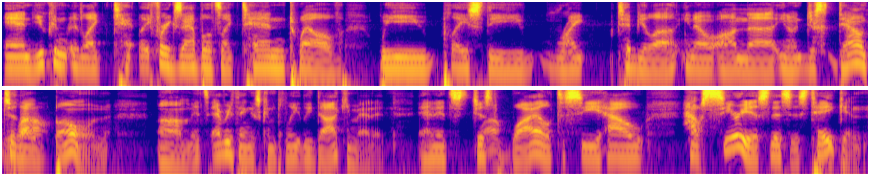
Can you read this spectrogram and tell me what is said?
and you can like, ten, like for example it's like 10 12 we place the right tibula you know on the you know just down to wow. the bone. Um, it's everything is completely documented and it's just wow. wild to see how how serious this is taken.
